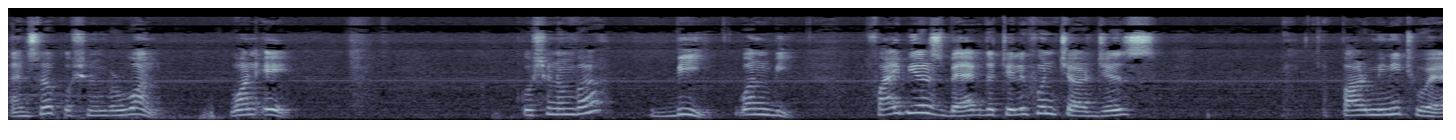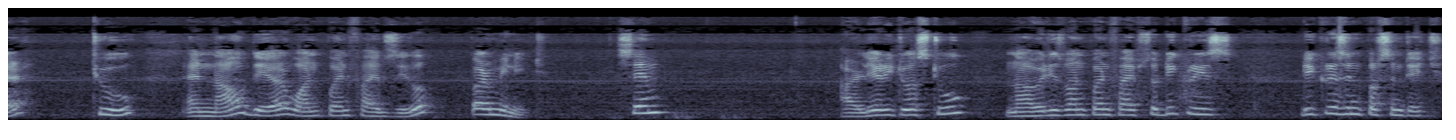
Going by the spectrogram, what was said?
answer question number 1 1a question number b. 1b 5 years back the telephone charges per minute were 2 and now they are 1.50 per minute. Same. Earlier it was 2 now it is 1.5 so decrease. Decrease in percentage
